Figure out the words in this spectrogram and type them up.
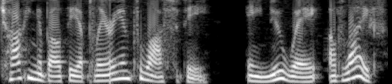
talking about the Eplerian philosophy, a new way of life.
